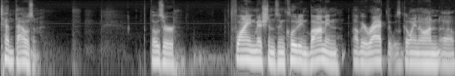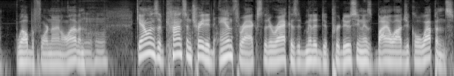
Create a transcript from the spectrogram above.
10,000. Those are flying missions, including bombing of Iraq that was going on uh, well before 9 11. Gallons of concentrated anthrax that Iraq has admitted to producing as biological weapons.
